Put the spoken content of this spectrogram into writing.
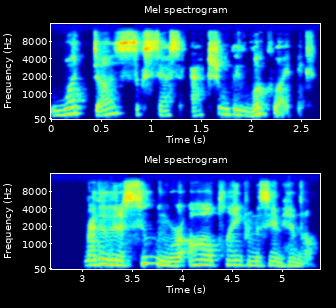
what does success actually look like rather than assuming we're all playing from the same hymnal.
